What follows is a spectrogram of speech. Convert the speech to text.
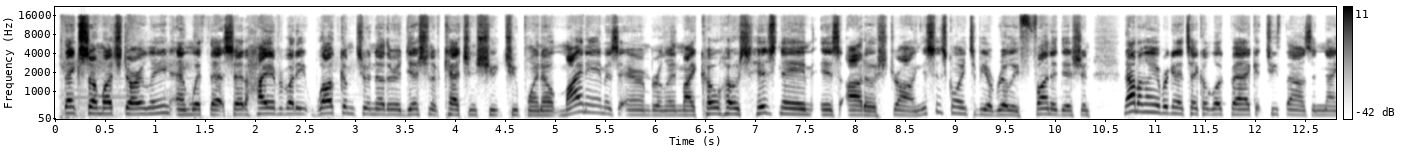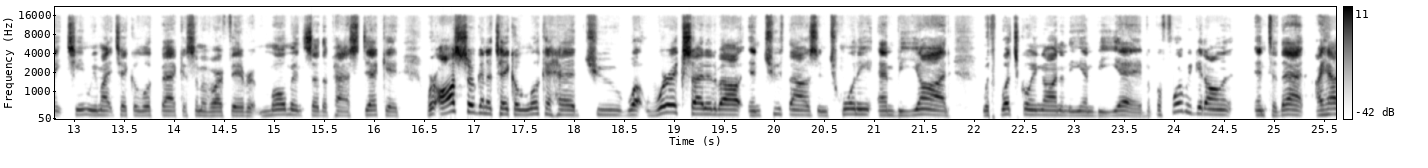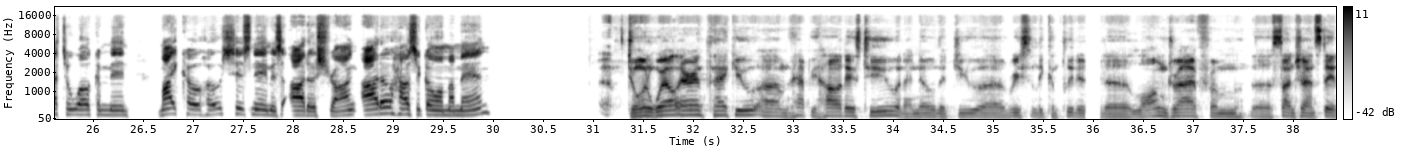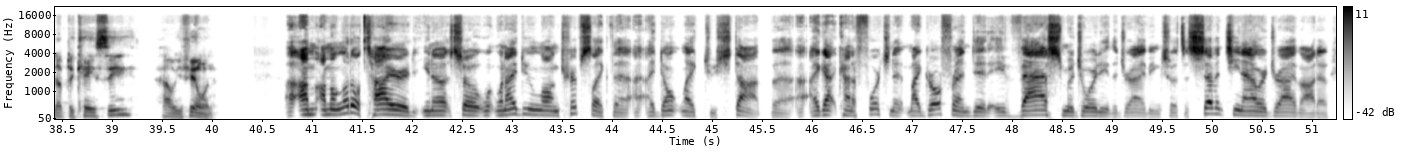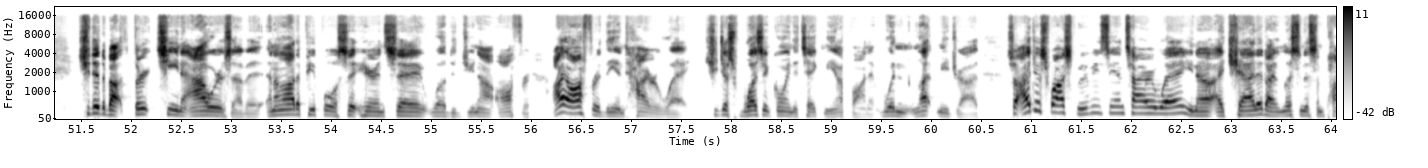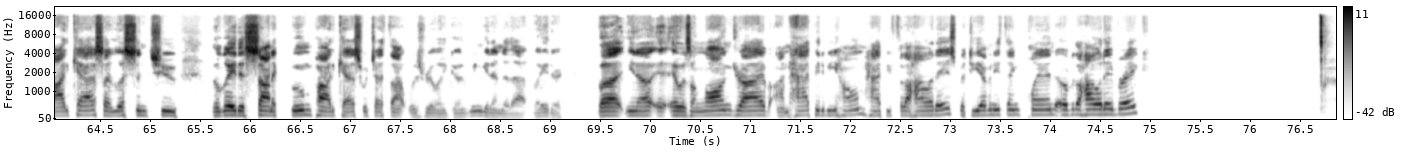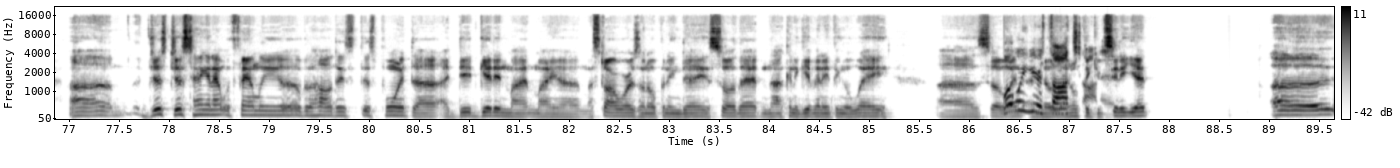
Thanks so much, Darlene. And with that said, hi, everybody. Welcome to another edition of Catch and Shoot 2.0. My name is Aaron Berlin. My co host, his name is Otto Strong. This is going to be a really fun edition. Not only are we going to take a look back at 2019, we might take a look back at some of our favorite moments of the past decade. We're also going to take a look ahead to what we're excited about in 2020 and beyond with what's going on in the NBA. But before we get on into that, I have to welcome in my co-host. His name is Otto Strong. Otto, how's it going, my man? Uh, doing well, Aaron. Thank you. Um, happy holidays to you. And I know that you uh, recently completed a long drive from the Sunshine State up to KC. How are you feeling? I'm I'm a little tired, you know. So when I do long trips like that, I, don't like to stop. But I got kind of fortunate. My girlfriend did a vast majority of the driving, so it's a 17 hour drive. Otto. she did about 13 hours of it, and a lot of people will sit here and say, "Well, did you not offer?" I offered the entire way. She just wasn't going to take me up on it. Wouldn't let me drive. So I just watched movies the entire way. You know, I chatted. I listened to some podcasts. I listened to the latest Sonic Boom podcast, which I thought was really good. We can get into that later. But you know, it, it was a long drive. I'm happy to be home, happy for the holidays. But do you have anything planned over the holiday break? Uh, just just hanging out with family uh, over the holidays. At this point, uh, I did get in my my uh, my Star Wars on opening day. Saw that. I'm not going to give anything away. Uh, so what were your I, know, thoughts? I don't think you've it? seen it yet. Uh,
